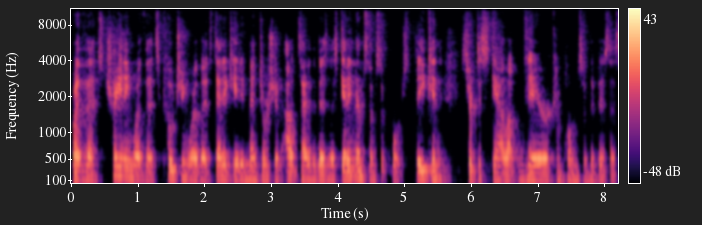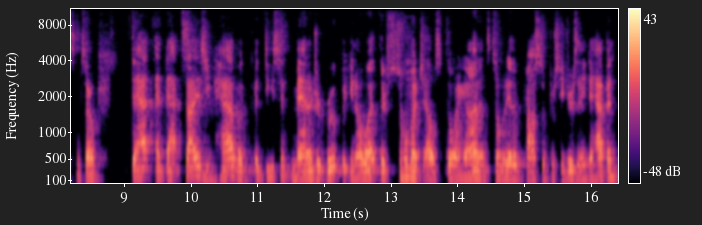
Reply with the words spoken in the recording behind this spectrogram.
whether that's training, whether that's coaching, whether that's dedicated mentorship outside of the business, getting them some support so they can start to scale up their components of the business. And so that at that size you have a, a, decent manager group but you know what? There's so much else going on and so many other processes and procedures that need to happen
